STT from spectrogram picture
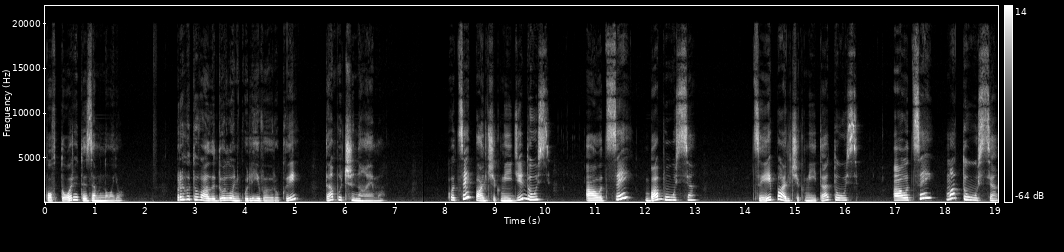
Повторюйте за мною. Приготували долоньку лівої руки та починаємо. Оцей пальчик мій дідусь, а оцей бабуся. Цей пальчик мій татусь, а оцей матуся.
